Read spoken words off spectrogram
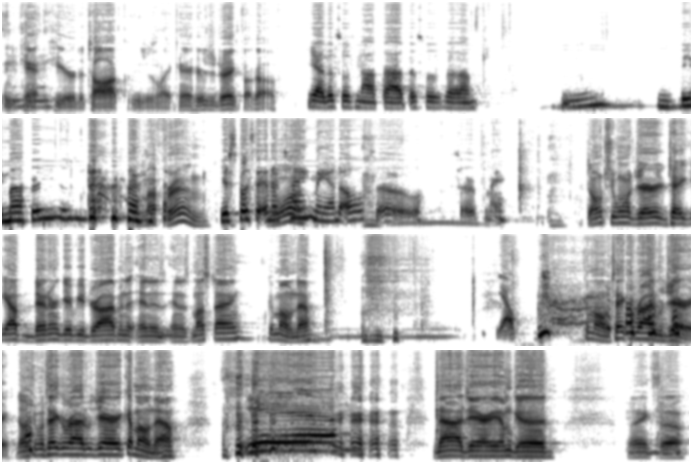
and you can't Mhm. hear to talk, you're just like, hey, here's your drink, fuck off. Yeah, this was not that. This was uh, mm, be my friend. My friend, You're supposed to entertain me and also serve me. Don't you want Jerry to take you out to dinner, give you a drive in, in his in his Mustang? Come on now, Yep. come on, take a ride with Jerry. Don't you want to take a ride with Jerry? Come on now. yeah. nah, Jerry, I'm good. I think so.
